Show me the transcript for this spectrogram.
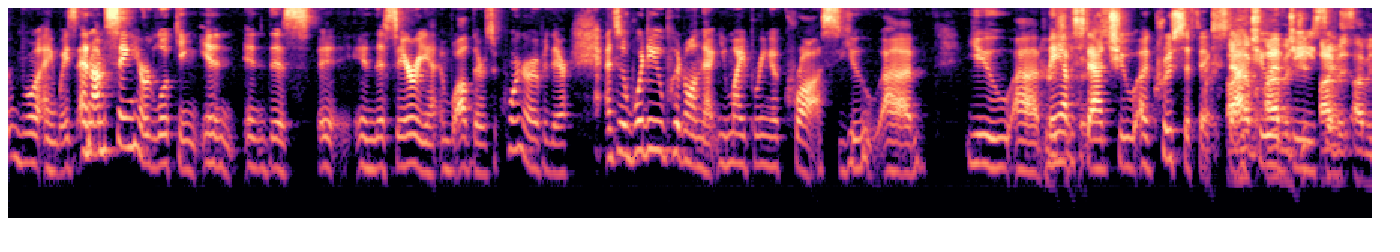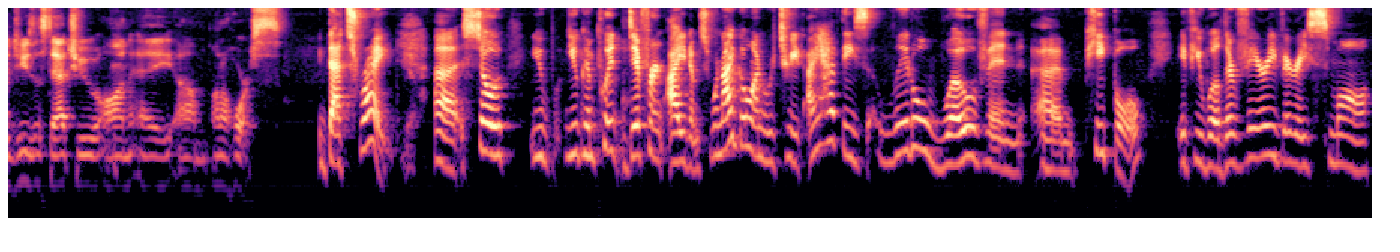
well, anyways, and I'm sitting here looking in in this in this area, and while there's a corner over there, and so what do you put on that? You might bring a cross. You um, you uh, may have a statue, a crucifix I have- statue I have of a Je- Jesus. I have, a, I have a Jesus statue on a um, on a horse. That's right. Yeah. Uh, so you you can put different items. When I go on retreat, I have these little woven um, people, if you will. They're very very small,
